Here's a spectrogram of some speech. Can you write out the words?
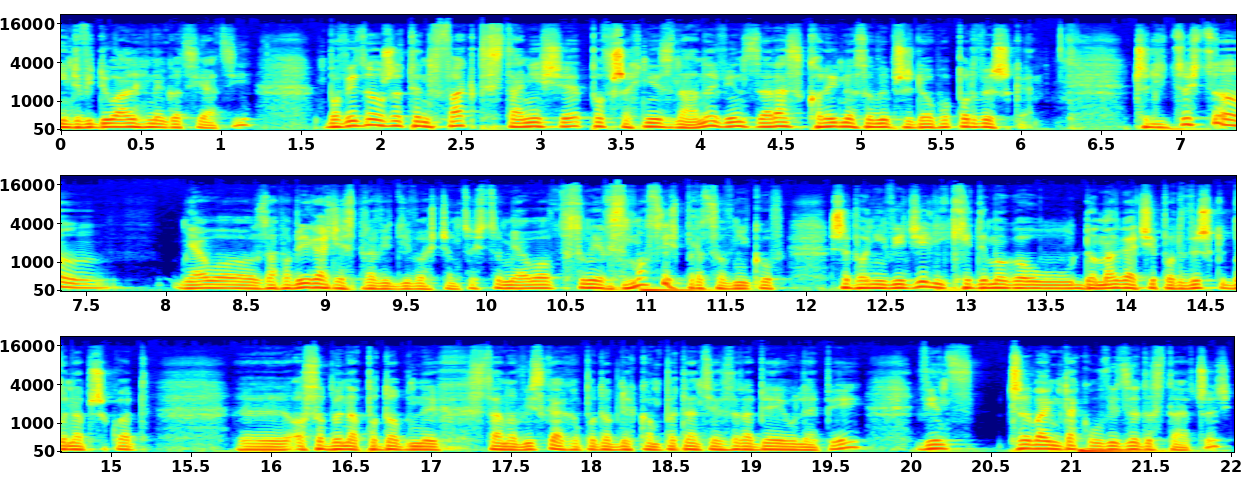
indywidualnych negocjacji, bo wiedzą, że ten fakt stanie się powszechnie znany, więc zaraz kolejne osoby przyjdą po podwyżkę. Czyli coś, co miało zapobiegać niesprawiedliwościom, coś, co miało w sumie wzmocnić pracowników, żeby oni wiedzieli, kiedy mogą domagać się podwyżki, bo na przykład y, osoby na podobnych stanowiskach, o podobnych kompetencjach zarabiają lepiej, więc trzeba im taką wiedzę dostarczyć,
